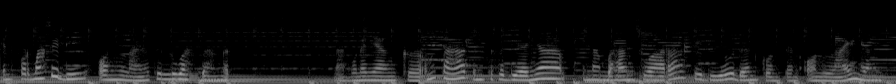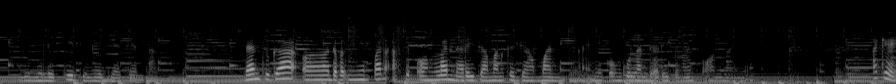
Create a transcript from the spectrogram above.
informasi di online itu luas banget. Nah, kemudian yang keempat, ini tersedianya penambahan suara, video, dan konten online yang dimiliki di media cetak. Dan juga uh, dapat menyimpan arsip online dari zaman ke zaman. Nah, ini keunggulan dari jurnalisme online ya. Oke, okay,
